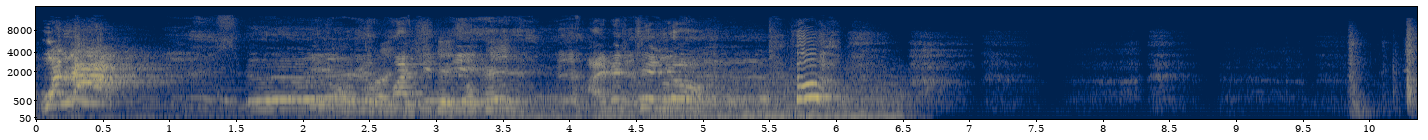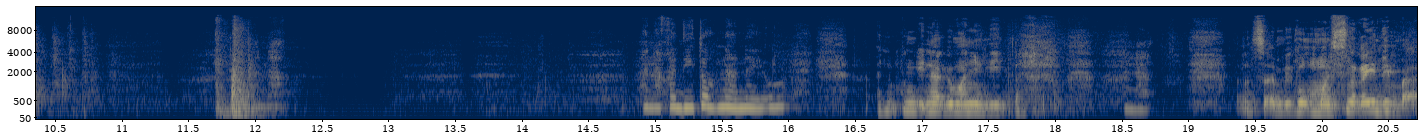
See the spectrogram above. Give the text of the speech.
Wala! Don't try to escape, okay? I will tell you. Anak, andito ang nanay, oh. Ano pang ginagawa niyo dito? Ang sabi ko, umalis na kayo, di ba?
